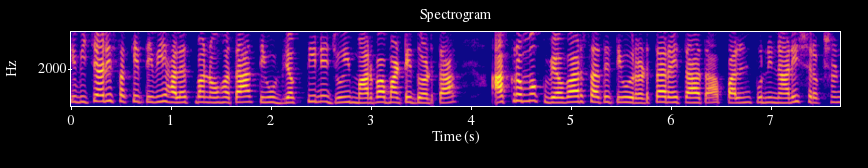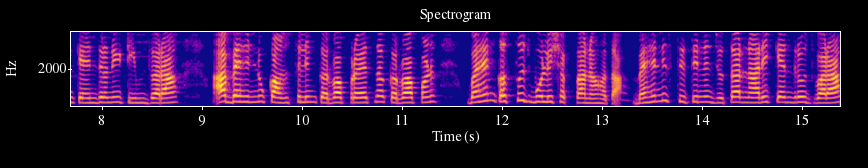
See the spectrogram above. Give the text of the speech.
કે વિચારી શકે તેવી હાલતમાં નહોતા, તેઓ વ્યક્તિને જોઈ મારવા માટે દોડતા આક્રમક વ્યવહાર સાથે તેઓ રડતા રહેતા હતા. પાલનપુરની નારી સંરક્ષણ કેન્દ્રની ટીમ દ્વારા આ બહેનનું કાઉન્સેલિંગ કરવા પ્રયત્ન કરવા પણ બહેન કશું જ બોલી શકતા ન હતા. બહેનની સ્થિતિને જોતા નારી કેન્દ્રો દ્વારા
